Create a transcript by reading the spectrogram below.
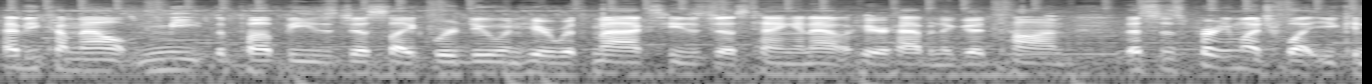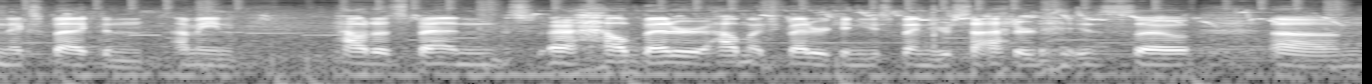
have you come out, meet the puppies just like we're doing here with Max. He's just hanging out here having a good time. This is pretty much what you can expect and I mean, how to spend, uh, how better, how much better can you spend your Saturdays? So, um,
